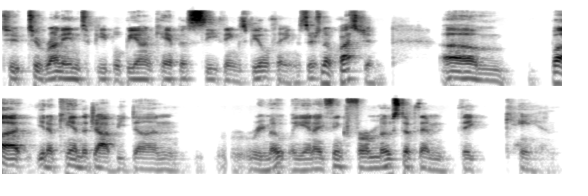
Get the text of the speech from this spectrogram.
to to run into people, be on campus, see things, feel things. There's no question. Um, but you know, can the job be done remotely? And I think for most of them, they can.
